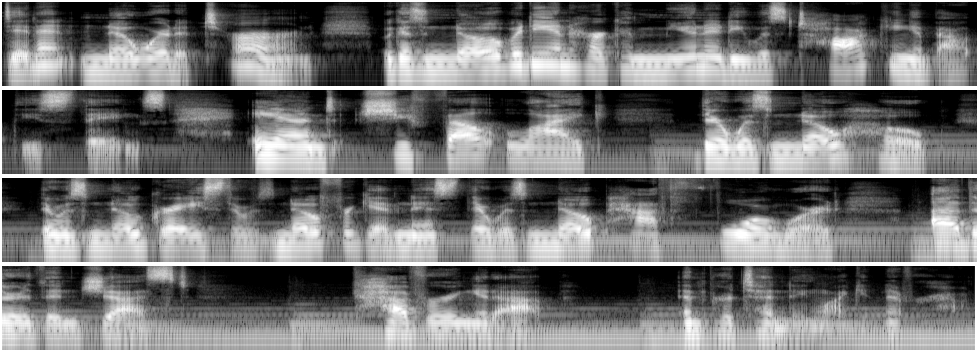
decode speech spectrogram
didn't know where to turn, because nobody in her community was talking about these things. And she felt like there was no hope, there was no grace, there was no forgiveness, there was no path forward other than just covering it up and pretending like it never happened.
